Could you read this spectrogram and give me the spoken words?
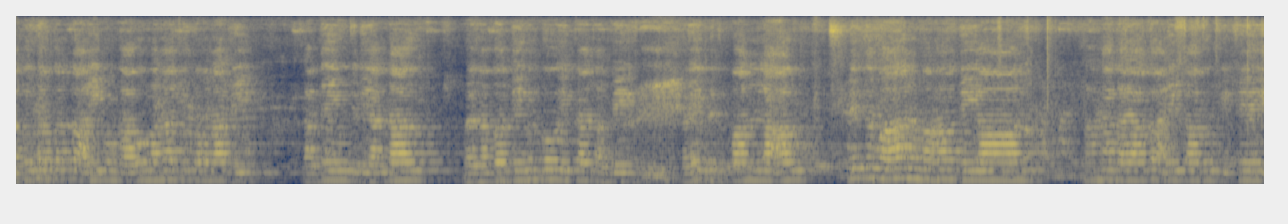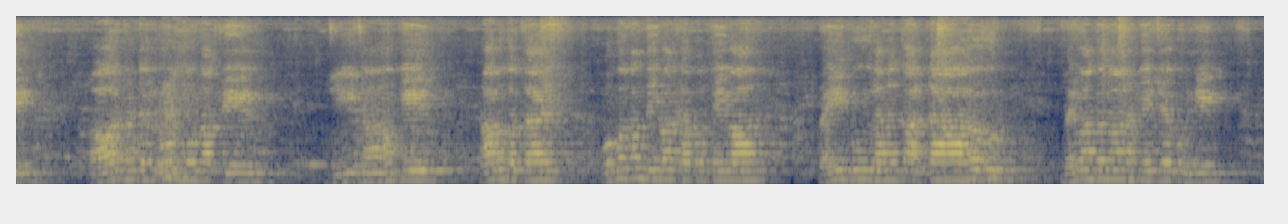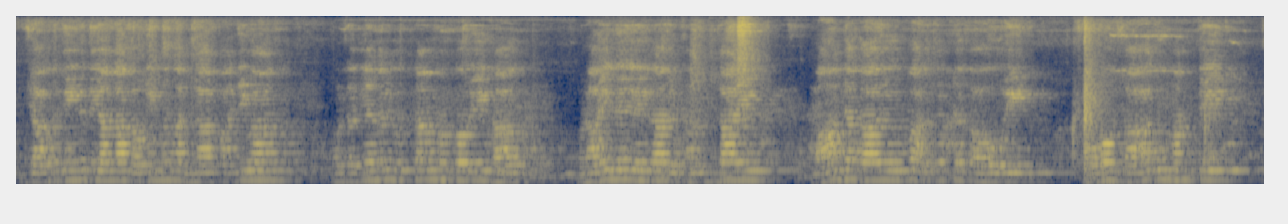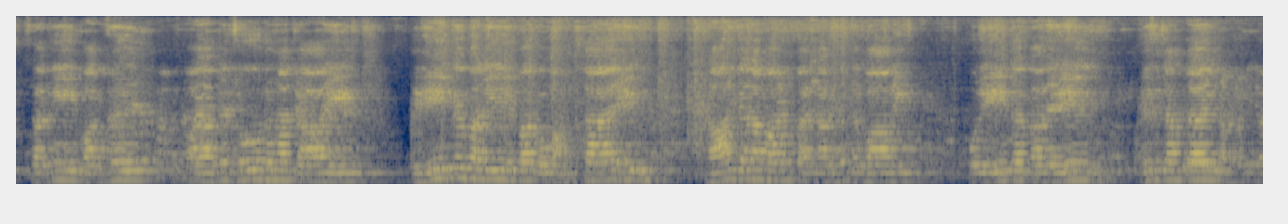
ਸੁਰਾਗ ਸਭ ਕਰਤਾਰੀ ਗੁਣ ਗਾਵੋ ਮਨਾ ਚੁਕ ਬਨਾਤੀ ਕਰਦੇ ਉਚ ਦਿਆਲਾ ਬਰਗੰਬਰ ਦੇਵਨ ਕੋ ਏਕਾ ਸਰਬੇ ਕਰੇ ਪ੍ਰਤਪਾਲ ਲਾਉ ਪ੍ਰਤਪਾਲ ਮਹਾਦਿਆਲ ਨਾਨਾ ਦਇਆ ਘਾਰੇ ਕਾਬੂ ਕਿਥੇ ਆਲ ਮੰਡਲ ਰੋੜ ਮੋਨਾਤੇ ਜੀ ਜਾਮ ਕੇ ਪ੍ਰਭ ਬਤਾਏ ਉਪਦਮ ਦੇਵਾ ਸਭ ਦੇਵਾ ਕਈ ਪੂਰਨ ਘਾਲਾਉ ਬਰਵੰਤ ਨਾਨਕੇ ਚ ਪੁੰਨੀ। ਜਾਗਤ ਦੀਨ ਦਿਆਲਾ ਗੌਰੀ ਮਹੱਲਾ ਪੰਜਵਾ। ਹੁਣ ਸਤਿਆ ਮਿਲ ਉਤਮ ਕੋਰੀ ਖਾਉ ਬਣਾਈ ਲੈ ਗਰ ਖੰਤਾਈ ਮਾਨ ਜਗਾਲ ਭਗਤ ਟਕੌਰੀ ਉਹ ਸਾਧੂ ਮੰਤੇ। ਸਗੀ ਵਕਤ ਆਇਆ ਫਿਰ ਛੋੜ ਨਾ ਜਾਏ। ਏਕ ਬਲੀ ਭਗਵੰਤਾਏ ਨਾਲ ਮਰਨ ਕਰ ਨਰਕ ਦਵਾਰੀ ਪੁਰੀਤ ਕਰੇ, ਇਸ ਜੰਤੈ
